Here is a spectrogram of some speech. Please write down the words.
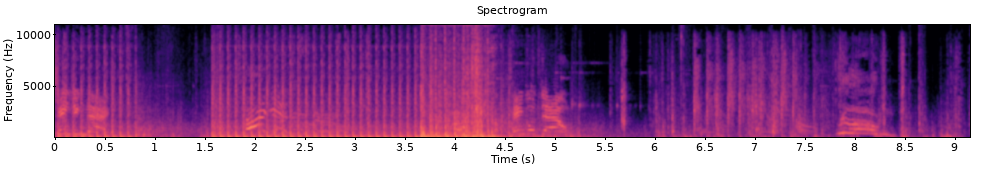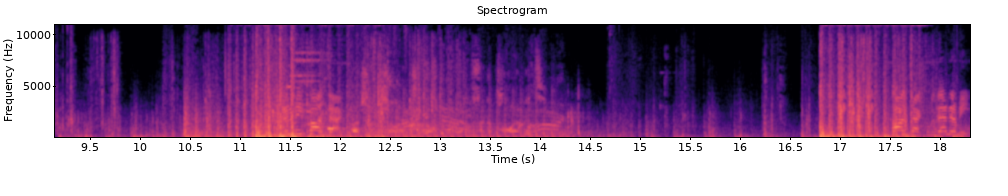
Changing mag! Target! Tango down! Reloading! Enemy contact! Hunter killer drone ready for deployment. Contact enemy!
